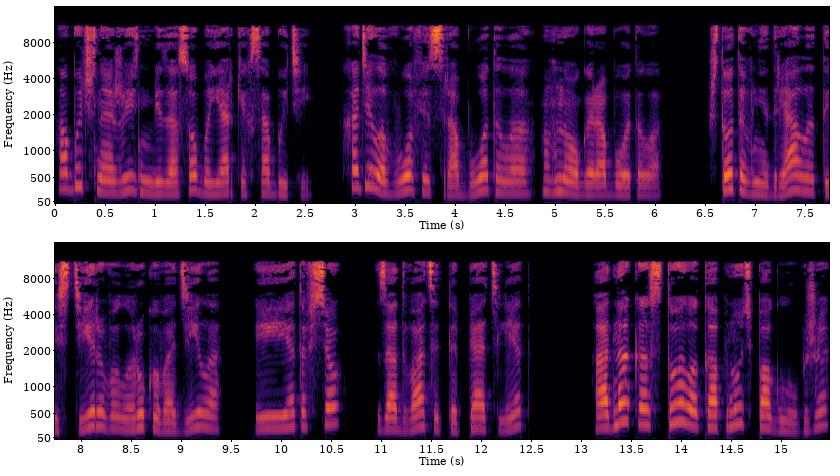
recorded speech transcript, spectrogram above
Обычная жизнь без особо ярких событий. Ходила в офис, работала, много работала. Что-то внедряла, тестировала, руководила, и это все за 25 лет. Однако стоило копнуть поглубже,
